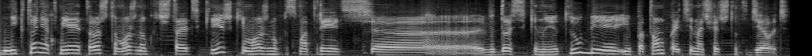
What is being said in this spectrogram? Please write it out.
никто не отменяет того, что можно почитать книжки, можно посмотреть э, видосики на Ютубе и потом пойти начать что-то делать.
